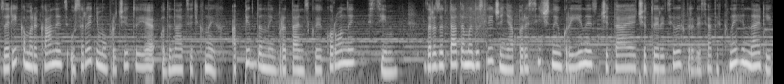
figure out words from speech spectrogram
За рік американець у середньому прочитує 11 книг, а підданий британської корони 7. За результатами дослідження, пересічний українець читає 4,3 книги на рік.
